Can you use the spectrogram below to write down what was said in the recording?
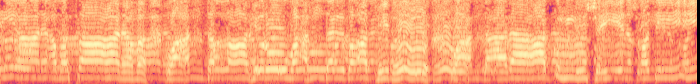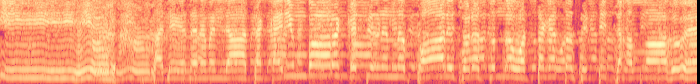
നീയാണ് അവസാനം. വാന്തല്ലാഹിറോ വാന്തൽ ബാത്തിനു സചേതനമല്ലാത്ത കരിമ്പാറക്കെട്ടിൽ നിന്ന് പാൽ ചുരത്തുന്ന ഒട്ടകത്തെ സിട്ടിച്ച അള്ളാഹുവേ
